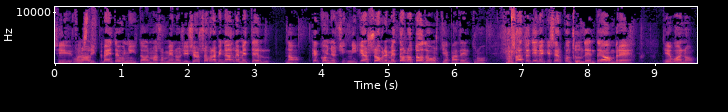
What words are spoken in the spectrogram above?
Sí, fàstic. 20 uñitas más o menos. Y si os sobra vinagre, metel... No, ¿qué coño? Si- Ni que os sobre, metedlo todo, hostia, para adentro. El plato tiene que ser contundente, hombre. Y bueno,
